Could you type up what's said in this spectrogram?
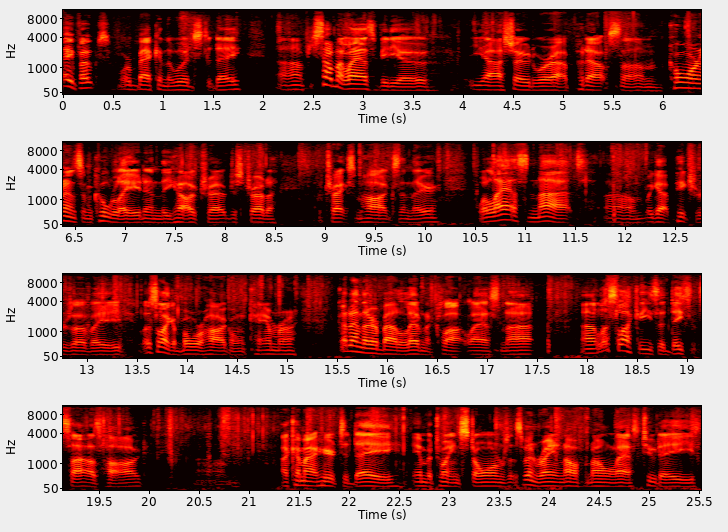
Hey folks, we're back in the woods today. Uh, if you saw my last video, yeah, I showed where I put out some corn and some Kool-Aid in the hog trap, just try to attract some hogs in there. Well, last night, um, we got pictures of a, looks like a boar hog on camera. Got in there about 11 o'clock last night. Uh, looks like he's a decent sized hog. Um, I come out here today in between storms. It's been raining off and on the last two days.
